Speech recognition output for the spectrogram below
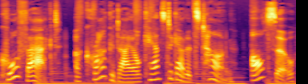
Cool fact a crocodile can't stick out its tongue. Also,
